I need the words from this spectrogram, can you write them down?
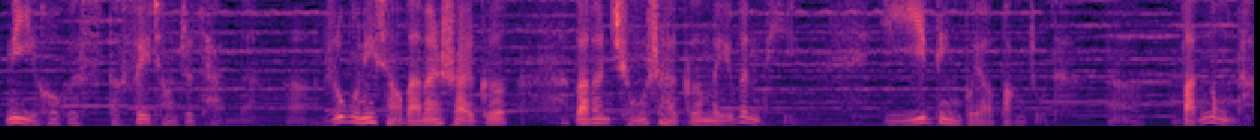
你以后会死得非常之惨的啊！如果你想玩玩帅哥，玩玩穷帅哥没问题，一定不要帮助他啊，玩弄他，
